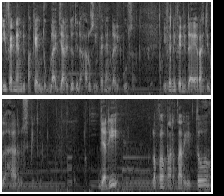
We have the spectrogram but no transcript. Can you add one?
event yang dipakai untuk belajar itu tidak harus event yang dari pusat event-event di daerah juga harus gitu jadi local partner itu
